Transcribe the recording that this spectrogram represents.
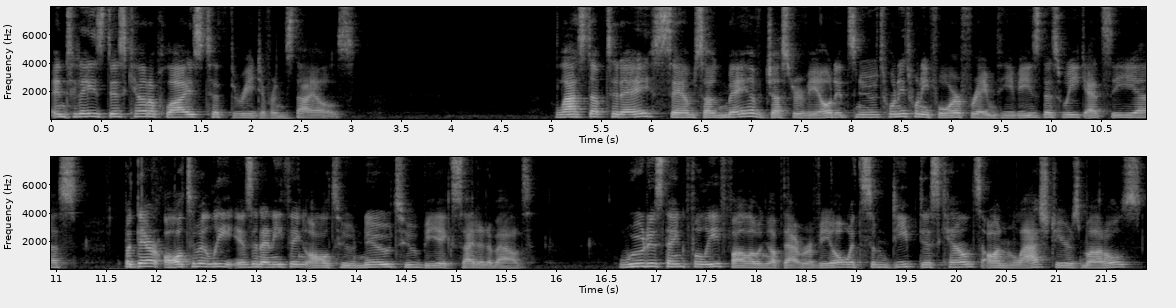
And today's discount applies to three different styles. Last up today, Samsung may have just revealed its new 2024 frame TVs this week at CES but there ultimately isn't anything all too new to be excited about. Woot is thankfully following up that reveal with some deep discounts on last year's models,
